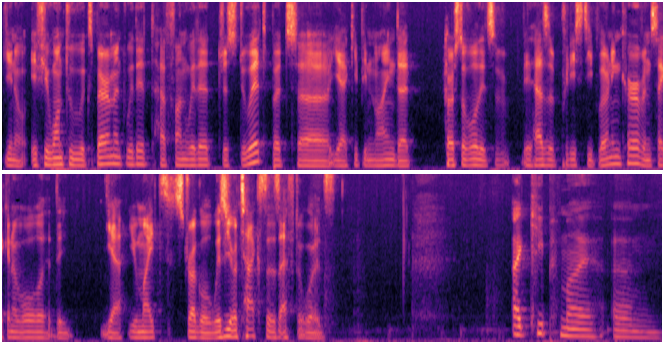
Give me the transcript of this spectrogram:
you know if you want to experiment with it, have fun with it, just do it. But uh, yeah, keep in mind that first of all it's it has a pretty steep learning curve, and second of all the yeah you might struggle with your taxes afterwards. I keep my um,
